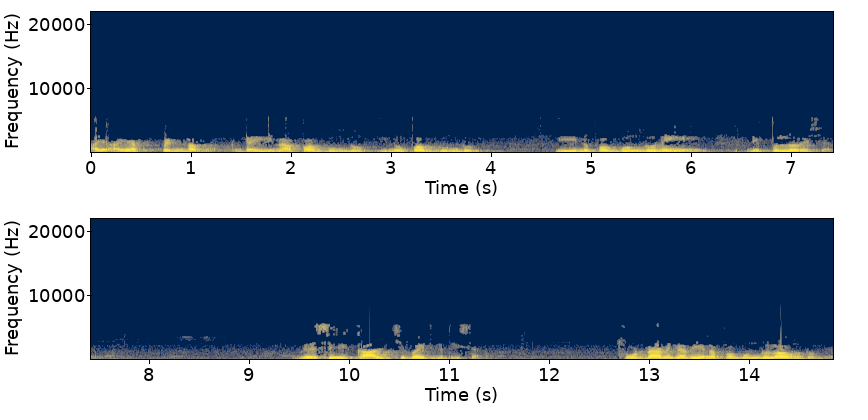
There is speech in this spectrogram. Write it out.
అయ- అయఃపిండము అంటే ఇనప గుండు ఇనుప గుండు. ఈ ఇనుప గుండుని నిప్పుల్లో వేశారు. వేసి కాల్చి బయటికి తీశారు. చూడ్డానికి అది ఇనప గుండులా ఉంటుంది.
